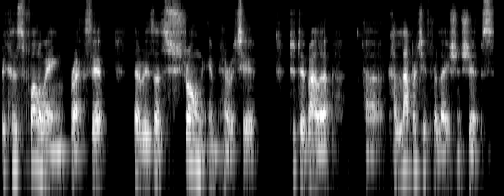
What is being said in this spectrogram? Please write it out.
because following Brexit, there is a strong imperative to develop uh, collaborative relationships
